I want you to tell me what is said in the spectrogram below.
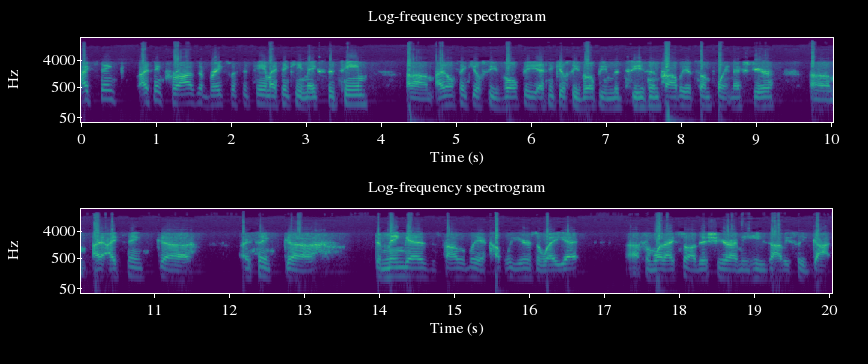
I think I think Peraza breaks with the team. I think he makes the team. Um, I don't think you'll see Volpe. I think you'll see Volpe midseason, probably at some point next year. Um, I, I think uh, I think uh, Dominguez is probably a couple years away yet. Uh, from what I saw this year, I mean, he's obviously got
